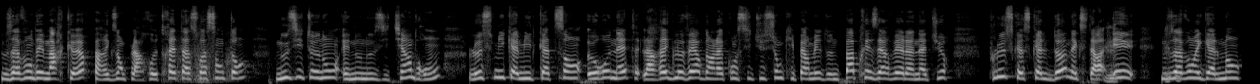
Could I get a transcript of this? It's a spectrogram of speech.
Nous avons des marqueurs, par exemple la retraite à 60 ans. Nous y tenons et nous nous y tiendrons. Le SMIC à 1400 euros net, la règle verte dans la Constitution qui permet de ne pas préserver à la nature plus que ce qu'elle donne, etc. Et nous avons également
